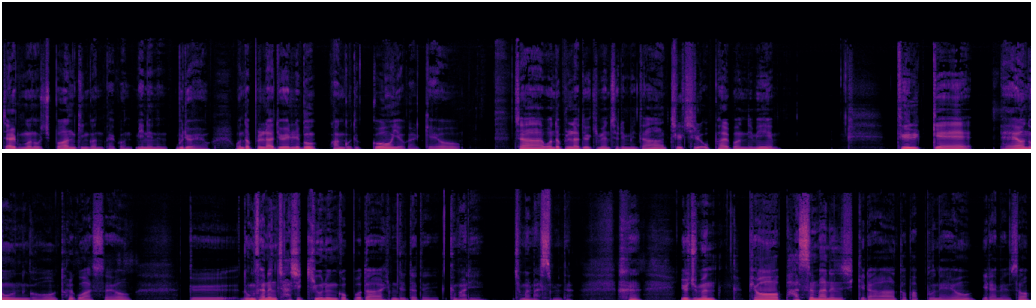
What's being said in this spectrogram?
짧은 건 50원, 긴 건 100원, 미니는 무료예요. 원더풀 라디오 1, 2부 광고 듣고 이어갈게요. 자, 원더풀 라디오 김현철입니다. 7758번님이 들깨 베어놓은 거 털고 왔어요. 그, 농사는 자식 키우는 것보다 힘들다더니 그 말이 정말 맞습니다. 요즘은 벼 바슴하는 시기라 더 바쁘네요. 이라면서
